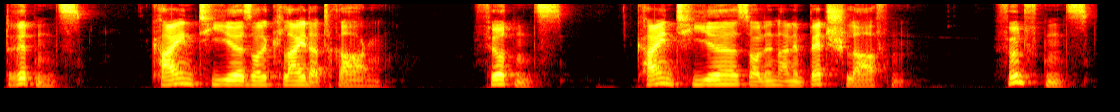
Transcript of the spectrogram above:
Drittens. Kein Tier soll Kleider tragen. Viertens. Kein Tier soll in einem Bett schlafen. Fünftens.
